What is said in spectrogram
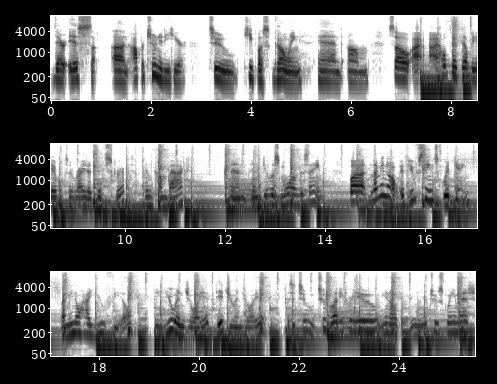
there is an opportunity here to keep us going. And um, so I, I hope that they'll be able to write a good script and come back and, and give us more of the same. But let me know if you've seen Squid Game. Let me know how you feel. Do you enjoy it? Did you enjoy it? Is it too too bloody for you? You know, you're too squeamish,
